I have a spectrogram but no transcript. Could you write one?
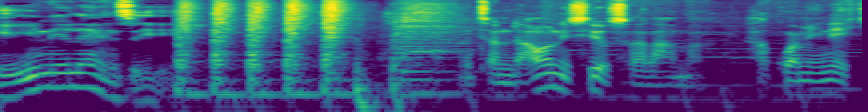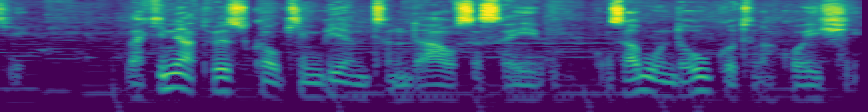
Hii ni Lenzi. Mtandaoni sio salama, hakuaminiki, lakini hatuwezi tukaukimbia mtandao sasa hivi, kwa sababu ndo huko tunakoishi,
